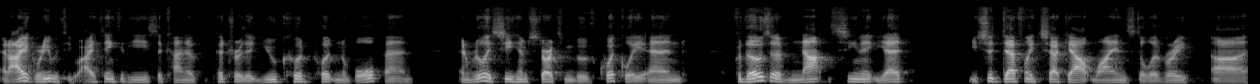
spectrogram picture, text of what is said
And I agree with you. I think that he's the kind of pitcher that you could put in a bullpen and really see him start to move quickly. And for those that have not seen it yet, you should definitely check out Lyons' delivery uh,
